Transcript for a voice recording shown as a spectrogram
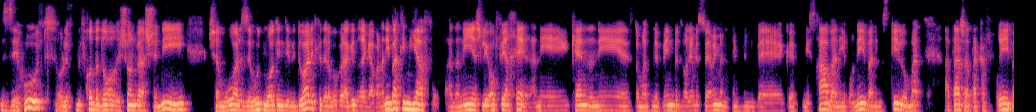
זהות, או לפחות בדור הראשון והשני, שמרו על זהות מאוד אינדיבידואלית כדי לבוא ולהגיד, רגע, אבל אני באתי מיפו, אז אני, יש לי אופי אחר, אני, כן, אני, זאת אומרת, מבין בדברים מסוימים, אני מבין במסחר ואני עירוני ואני משכיל, לעומת אתה שאתה כפרי, ו...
